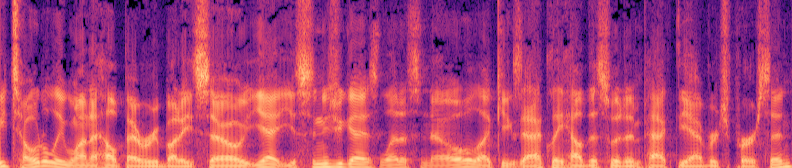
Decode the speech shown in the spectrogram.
we totally want to help everybody. So yeah, as soon as you guys let us know like exactly how this would impact the average person,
